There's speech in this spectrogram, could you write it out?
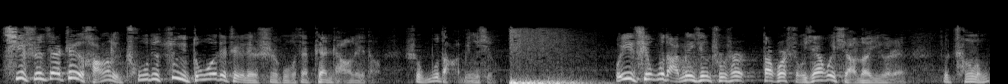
其实，在这个行里出的最多的这类事故，在片场里头是武打明星。我一提武打明星出事儿，大伙儿首先会想到一个人，就成龙。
